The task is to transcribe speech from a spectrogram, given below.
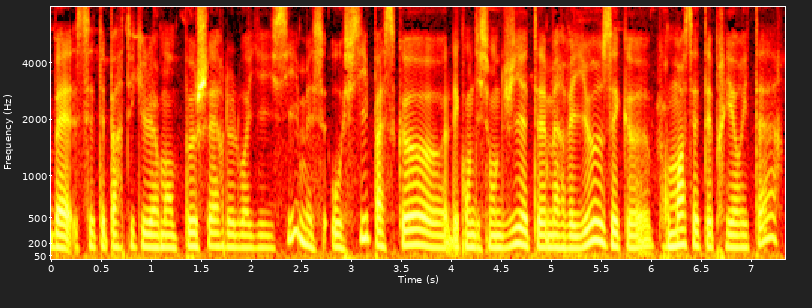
ben, c'était particulièrement peu cher le loyer ici, mais aussi parce que euh, les conditions de vie étaient merveilleuses et que pour moi c'était prioritaire.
